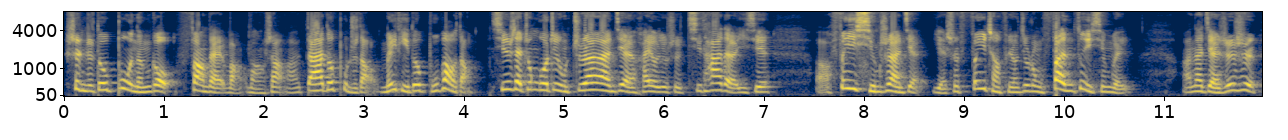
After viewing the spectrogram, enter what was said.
甚至都不能够放在网网上啊，大家都不知道，媒体都不报道。其实，在中国这种治安案件，还有就是其他的一些啊非刑事案件，也是非常非常就这种犯罪行为啊，那简直是。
